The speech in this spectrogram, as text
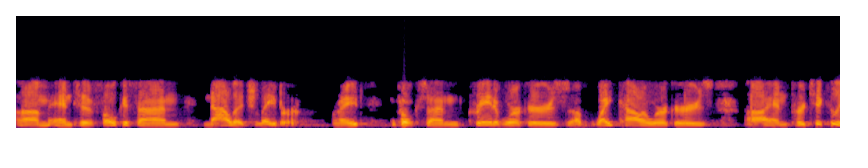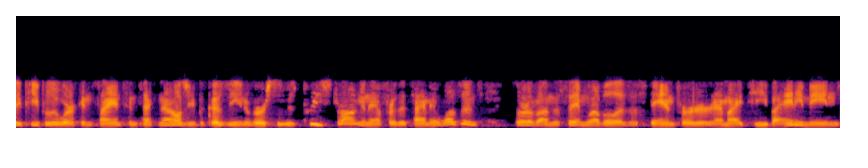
um, and to focus on knowledge labor, right? Focus on creative workers, uh, white collar workers, uh, and particularly people who work in science and technology because the university was pretty strong in that for the time. It wasn't sort of on the same level as a Stanford or MIT by any means,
